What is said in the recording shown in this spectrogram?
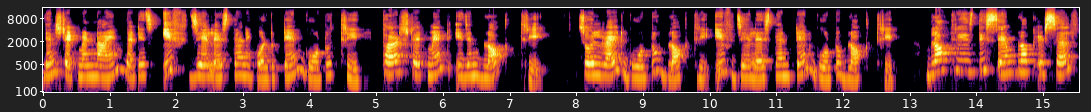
Then statement 9 that is if J less than equal to 10 go to 3 third statement is in block 3. So we'll write go to block 3. If j less than 10, go to block 3. Block 3 is the same block itself.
